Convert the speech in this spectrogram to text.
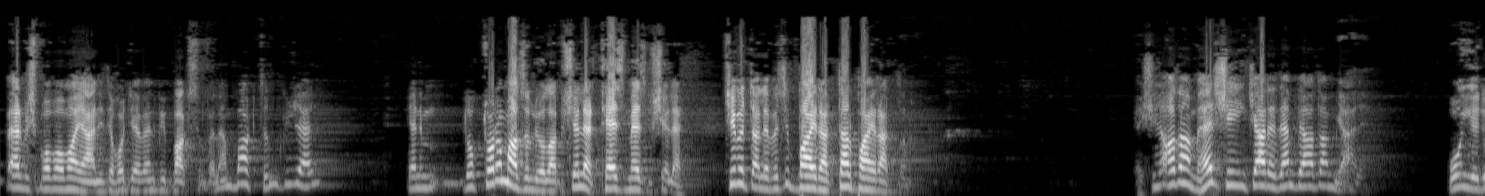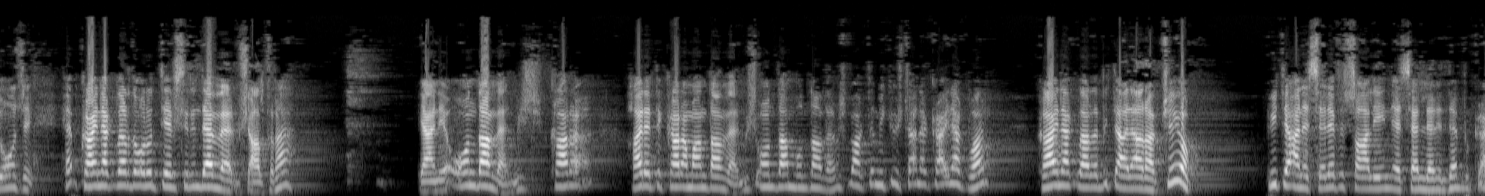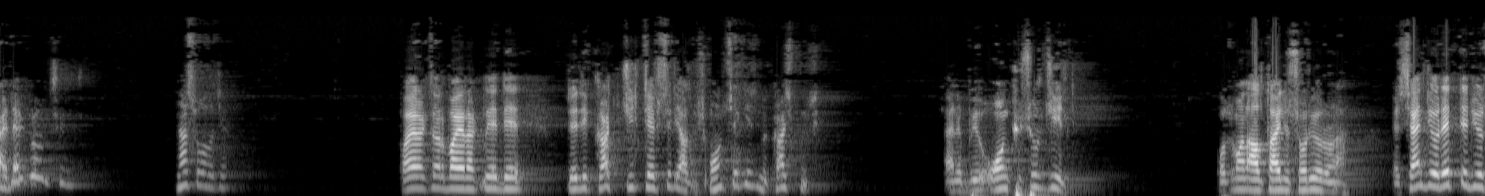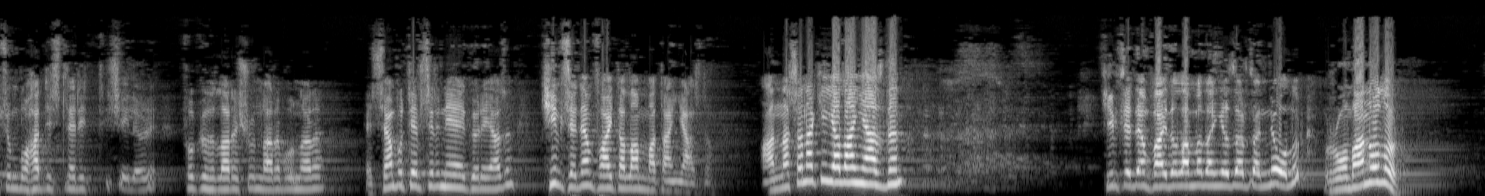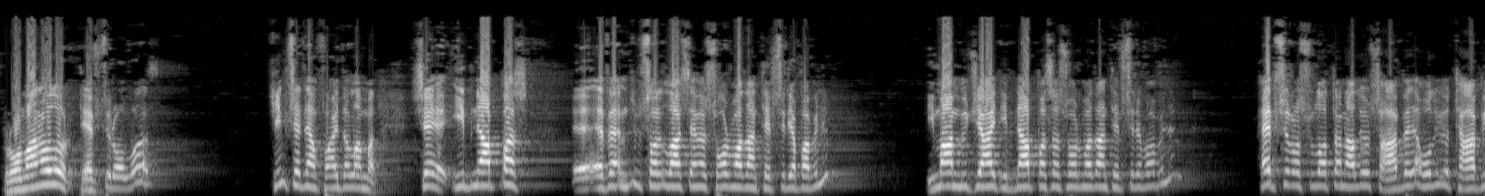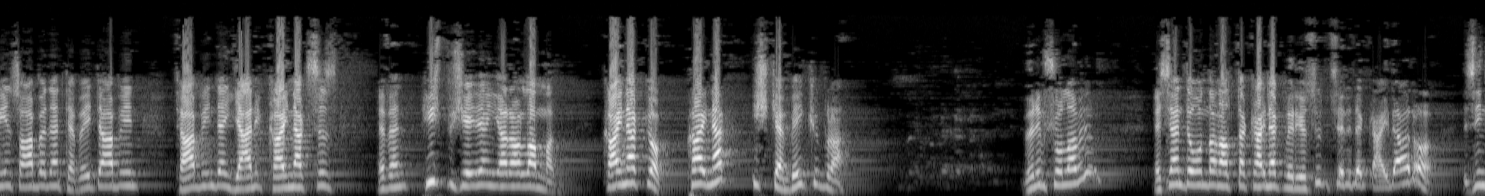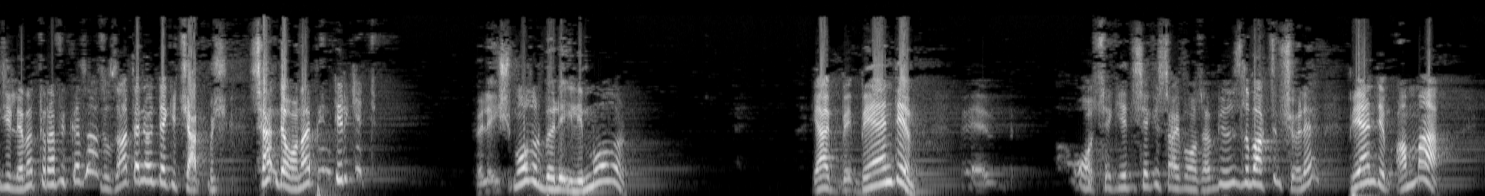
vermiş babama yani de hoca efendi bir baksın falan. Baktım güzel. Yani doktora mı hazırlıyorlar bir şeyler? Tezmez bir şeyler. Kimin talebesi? Bayraktar Bayraklı. E şimdi adam her şeyi inkar eden bir adam yani. 17, 18. Hep kaynaklarda onun tefsirinden vermiş altına. Yani ondan vermiş. Kara, Hayreti Karaman'dan vermiş. Ondan bundan vermiş. Baktım iki üç tane kaynak var. Kaynaklarda bir tane Arapça yok. Bir tane Selefi Salih'in eserlerinden bir kaynak yok. Nasıl olacak? Bayraktar Bayraklı'ya de, dedi kaç cilt tefsir yazmış? 18 mi? Kaçmış? Yani bir 10 küsur cilt. O zaman Altaylı soruyor ona. E sen diyor reddediyorsun bu hadisleri, şeyleri, fıkıhları, şunları, bunları. E sen bu tefsiri neye göre yazdın? Kimseden faydalanmadan yazdım. Anlasana ki yalan yazdın. Kimseden faydalanmadan yazarsan ne olur? Roman olur. Roman olur. Tefsir olmaz. Kimseden faydalanmaz. Şey, İbn Abbas e, Efendimiz sallallahu aleyhi ve sellem sormadan tefsir yapabilir mi? İmam Mücahit İbn Abbas'a sormadan tefsir yapabilir mi? Hepsi Resulullah'tan alıyor, sahabe oluyor, tabi'in sahabeden, tebe-i tabi'in, tabi'inden yani kaynaksız efendim hiçbir şeyden yararlanmadı. Kaynak yok. Kaynak İşkembe-i Kübra. Böyle bir şey olabilir mi? E sen de ondan altta kaynak veriyorsun, seni de kaynağın o. Zincirleme trafik kazası. Zaten öndeki çarpmış. Sen de ona bindir git. Böyle iş mi olur, böyle ilim mi olur? Ya be beğendim. 7-8 sayfa 10 sayfa. Bir hızlı baktım şöyle. Beğendim ama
